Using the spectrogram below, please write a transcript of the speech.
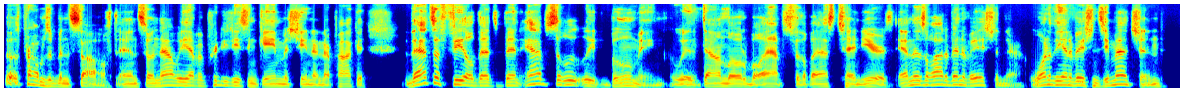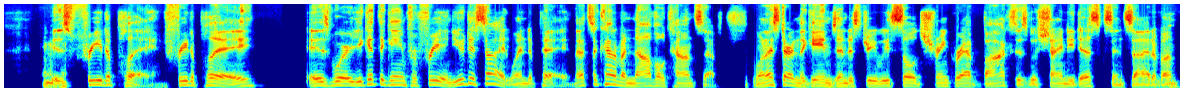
those problems have been solved. And so now we have a pretty decent game machine in our pocket. That's a field that's been absolutely booming with downloadable apps for the last 10 years. And there's a lot of innovation there. One of the innovations you mentioned mm-hmm. is free to play. Free to play is where you get the game for free and you decide when to pay. That's a kind of a novel concept. When I started in the games industry, we sold shrink wrap boxes with shiny discs inside of them.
